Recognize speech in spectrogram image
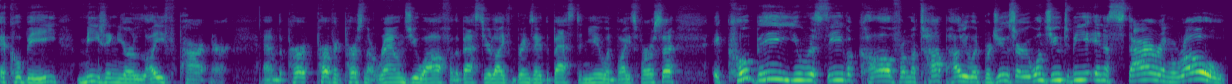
It could be meeting your life partner, um, the per- perfect person that rounds you off for the best of your life and brings out the best in you, and vice versa. It could be you receive a call from a top Hollywood producer who wants you to be in a starring role.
